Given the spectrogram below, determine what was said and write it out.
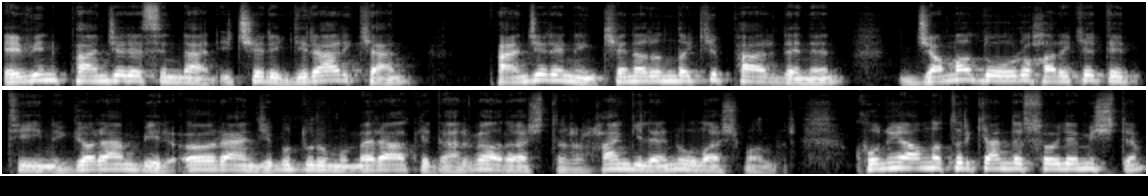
evin penceresinden içeri girerken pencerenin kenarındaki perdenin cama doğru hareket ettiğini gören bir öğrenci bu durumu merak eder ve araştırır. Hangilerine ulaşmalıdır? Konuyu anlatırken de söylemiştim.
